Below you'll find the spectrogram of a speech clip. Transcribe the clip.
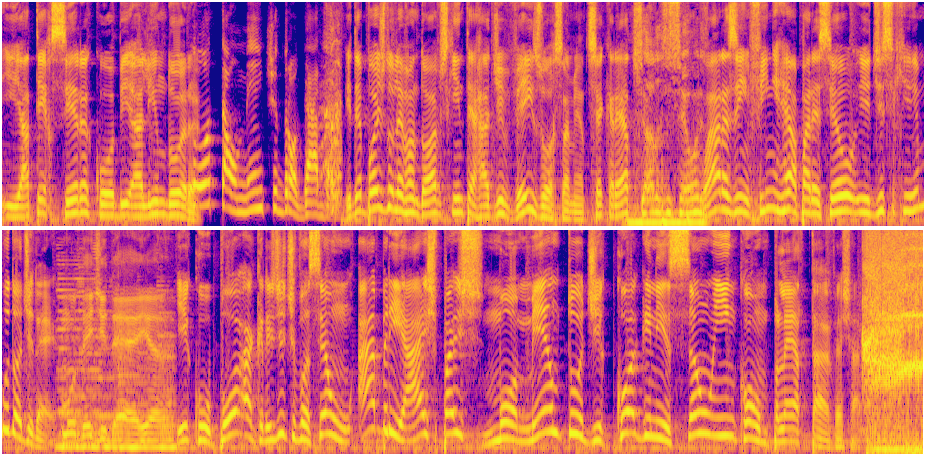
e a terceira coube a Lindora. Totalmente drogada. E depois do Lewandowski enterrar de vez o orçamento secreto, Senhoras e senhores. o Aras enfim reapareceu e disse que mudou de ideia. Mudei de ideia. E culpou, acredite você, um abre aspas, momento de cognição incompleta. Fecha aspas.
